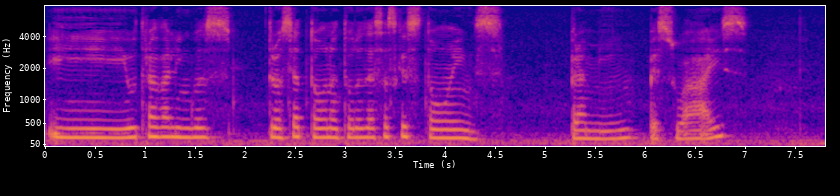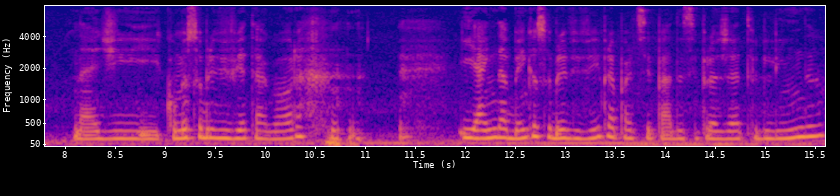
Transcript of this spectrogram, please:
E o Trava-Línguas trouxe à tona todas essas questões para mim, pessoais, né, de como eu sobrevivi até agora. e ainda bem que eu sobrevivi para participar desse projeto lindo.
